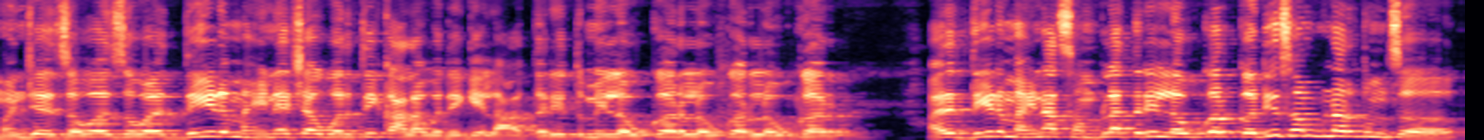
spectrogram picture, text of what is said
म्हणजे जवळजवळ दीड महिन्याच्या वरती कालावधी गेला तरी तुम्ही लवकर लवकर लवकर. अरे दीड महिना संपला तरी लवकर कधी संपणार तुमचं?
